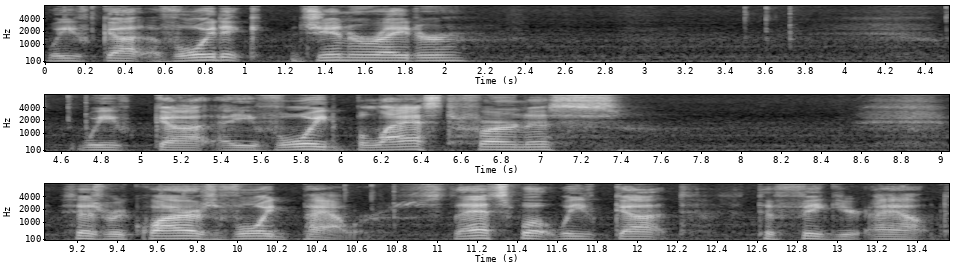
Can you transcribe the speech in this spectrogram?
we've got a voidic generator, we've got a void blast furnace. It says requires void power. So that's what we've got to figure out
